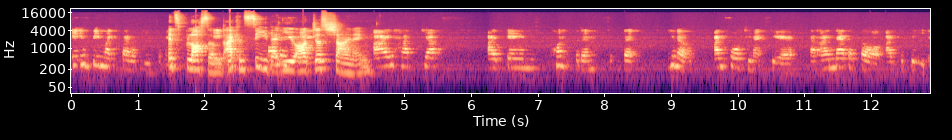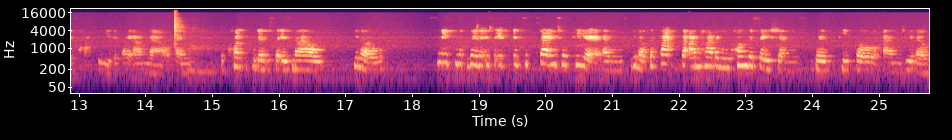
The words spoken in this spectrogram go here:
it has been like therapy for me. It's blossomed. It, I can see that honestly, you are just shining. I have just, I've gained confidence that, you know, I'm 40 next year, and I never thought I could be as happy as I am now. And the confidence that is now, you know, it's, it's, it's starting to appear. And, you know, the fact that I'm having conversations with people and, you know,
